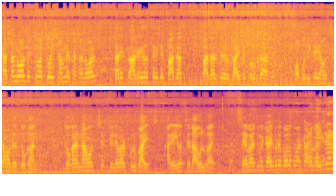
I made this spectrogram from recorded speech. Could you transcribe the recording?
fashion world দেখতে পাচ্ছ ওই সামনে ফ্যাশন ওয়ার্ল্ড তার একটু আগেই হচ্ছে এই যে বাজাজ বাজাজ যে বাইকের শোরুমটা আছে অপোজিটেই হচ্ছে আমাদের দোকান। দোকানের নাম হচ্ছে ফ্লেভারফুল বাইক আর এই হচ্ছে রাহুল ভাই। তো এবারে তুমি ট্রাই করে বলো তোমার কেমন লাগে। এটার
